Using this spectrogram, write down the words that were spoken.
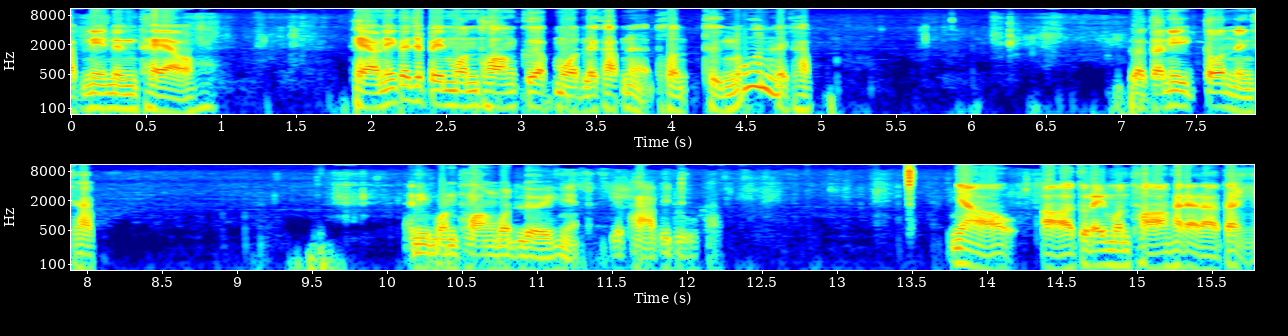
ครับ นี่หนึ่งแถว แถวนี้ก็จะเป็นมนทองเกือบหมดเลยครับเนี่ยถึงนู่นเลยครับ แล้วก็นี่อีกต้นหนึ่งครับ อันนี้มนทองหมดเลยเนี่ย เดี๋ยวพาไปดูครับ nhà ở tụi đây môn thong hay là đã tới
